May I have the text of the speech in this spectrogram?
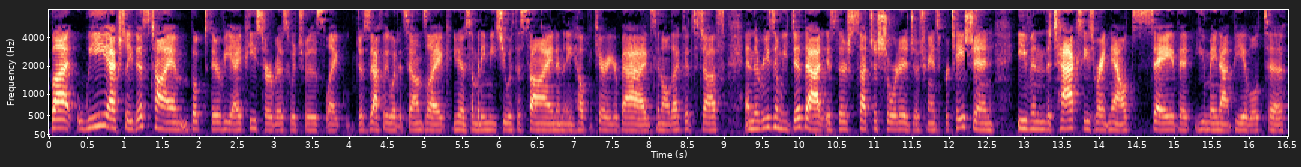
But we actually this time booked their VIP service, which was like just exactly what it sounds like. You know, somebody meets you with a sign and they help you carry your bags and all that good stuff. And the reason we did that is there's such a shortage of transportation. Even the taxis right now say that you may not be able to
